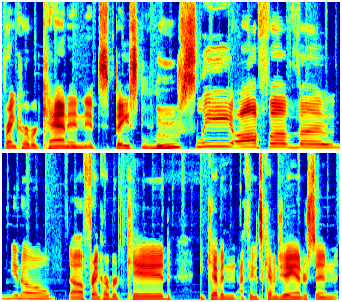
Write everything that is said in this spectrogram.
Frank Herbert canon. It's based loosely off of, uh, you know, uh, Frank Herbert's Kid and Kevin, I think it's Kevin J. Anderson.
